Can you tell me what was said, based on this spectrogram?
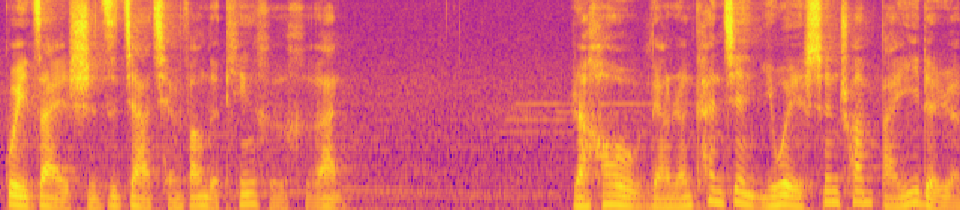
跪在十字架前方的天河河岸。然后两人看见一位身穿白衣的人，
